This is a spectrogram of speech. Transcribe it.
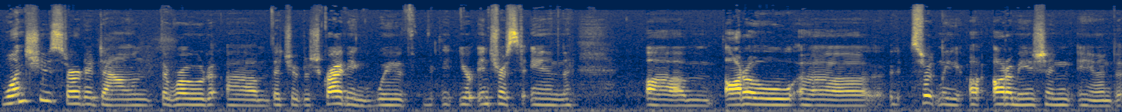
once you started down the road um, that you're describing with your interest in um, auto, uh, certainly uh, automation and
